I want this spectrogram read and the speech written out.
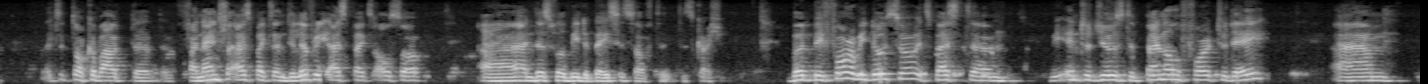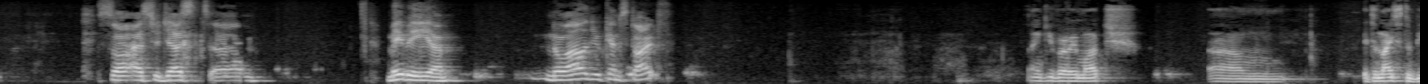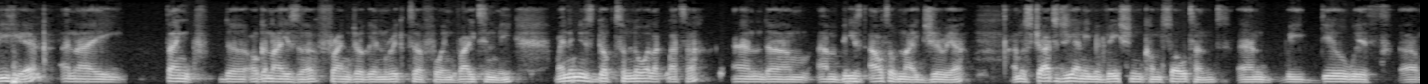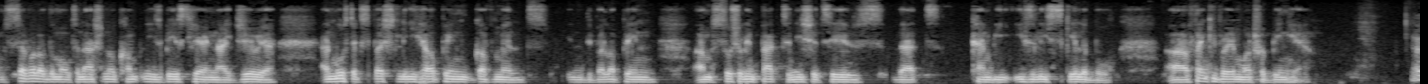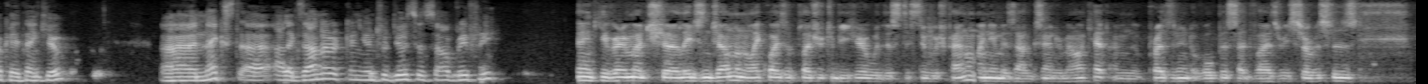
talk about the, the, financial aspects and delivery aspects also. Uh, and this will be the basis of the discussion. But before we do so, it's best um, we introduce the panel for today. Um, so I suggest um, Maybe um, Noel, you can start. Thank you very much. Um, it's nice to be here, and I thank the organizer, Frank Jürgen Richter, for inviting me. My name is Dr. Noel Akpata, and um, I'm based out of Nigeria. I'm a strategy and innovation consultant, and we deal with um, several of the multinational companies based here in Nigeria, and most especially helping governments in developing um, social impact initiatives that can be easily scalable. Uh, thank you very much for being here. Okay, thank you. Uh, next, uh, Alexander, can you introduce yourself briefly? Thank you very much, uh, ladies and gentlemen. Likewise, a pleasure to be here with this distinguished panel. My name is Alexander Malaket. I'm the president of Opus Advisory Services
